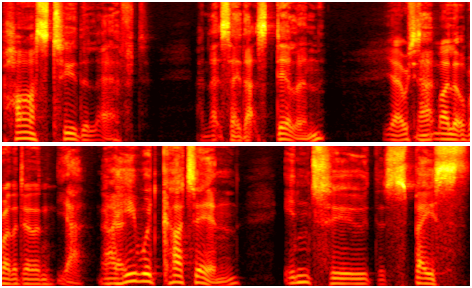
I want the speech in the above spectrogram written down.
pass to the left, and let's say that's Dylan. Yeah, which is Now- my little brother Dylan. Yeah. Now Okay. he would cut in into the space,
